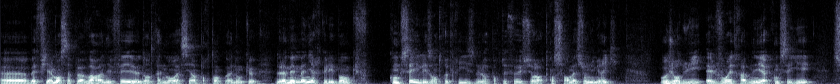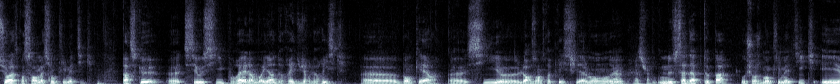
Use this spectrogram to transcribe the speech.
euh, bah, finalement ça peut avoir un effet d'entraînement assez important. Quoi. Donc de la même manière que les banques conseillent les entreprises de leur portefeuille sur leur transformation numérique, aujourd'hui elles vont être amenées à conseiller sur la transformation climatique. Parce que c'est aussi pour elles un moyen de réduire le risque bancaires si leurs entreprises finalement ne s'adaptent pas au changement climatique et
